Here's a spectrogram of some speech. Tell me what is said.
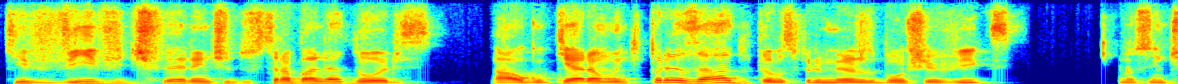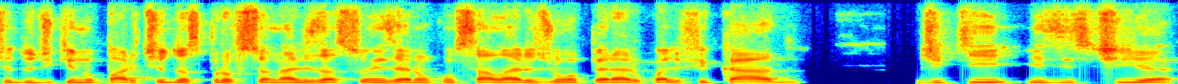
que vive diferente dos trabalhadores, algo que era muito prezado pelos primeiros bolcheviques no sentido de que no partido as profissionalizações eram com salários de um operário qualificado, de que existia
